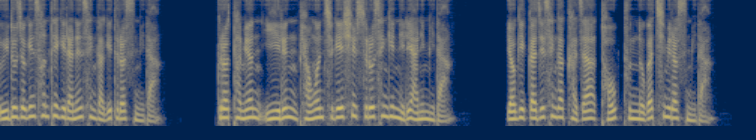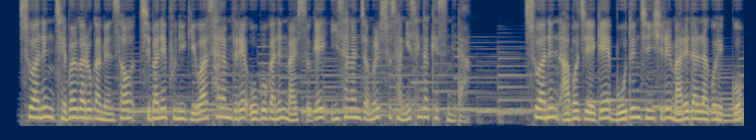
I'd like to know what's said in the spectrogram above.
의도적인 선택이라는 생각이 들었습니다. 그렇다면 이 일은 병원 측의 실수로 생긴 일이 아닙니다. 여기까지 생각하자 더욱 분노가 치밀었습니다. 수아는 재벌가로 가면서 집안의 분위기와 사람들의 오고 가는 말 속에 이상한 점을 수상히 생각했습니다. 수아는 아버지에게 모든 진실을 말해달라고 했고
